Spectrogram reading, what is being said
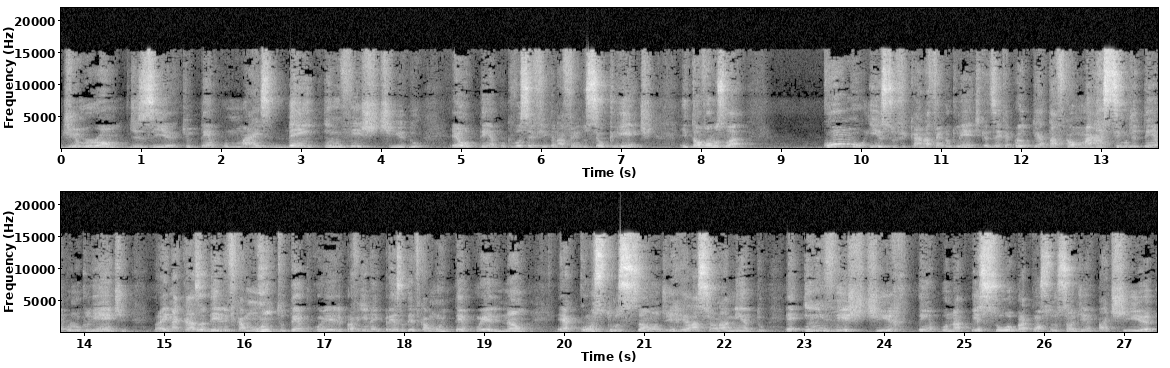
Jim Rohn, dizia que o tempo mais bem investido é o tempo que você fica na frente do seu cliente. Então vamos lá. Como isso, ficar na frente do cliente? Quer dizer que é para eu tentar ficar o máximo de tempo no cliente, para ir na casa dele e ficar muito tempo com ele, para ir na empresa dele ficar muito tempo com ele? Não. É a construção de relacionamento, é investir tempo na pessoa para construção de empatia,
